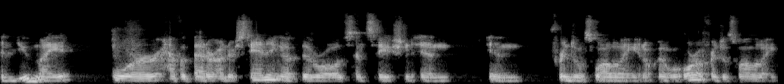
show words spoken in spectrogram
than you might, or have a better understanding of the role of sensation in, in pharyngeal swallowing and oral pharyngeal swallowing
